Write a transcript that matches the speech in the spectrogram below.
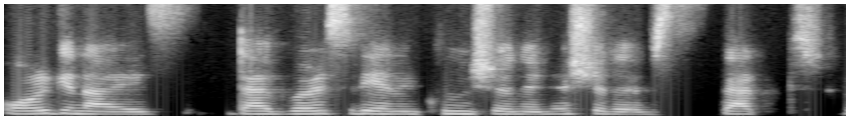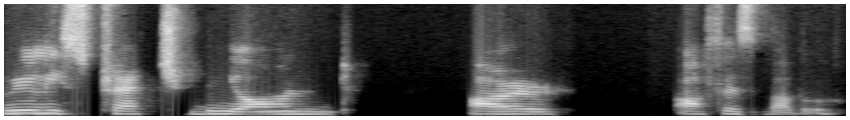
organize diversity and inclusion initiatives that really stretch beyond our office bubble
